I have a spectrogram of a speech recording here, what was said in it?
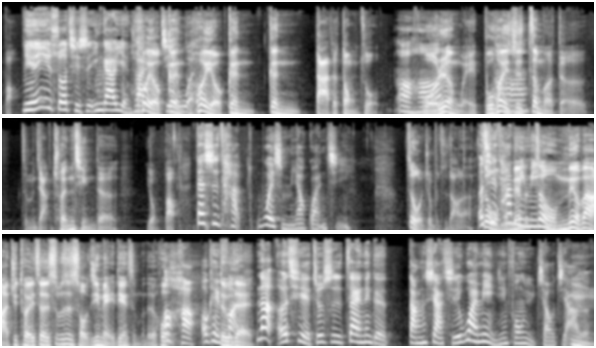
抱。你的意思说，其实应该要演出来会有更会有更更大的动作。Uh huh. 我认为不会是这么的、uh huh. 怎么讲纯情的拥抱。但是他为什么要关机？这我就不知道了。而且他明明这我们没有办法去推测是不是手机没电什么的。或哦，好，OK，对不对？那而且就是在那个。当下其实外面已经风雨交加了。嗯、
